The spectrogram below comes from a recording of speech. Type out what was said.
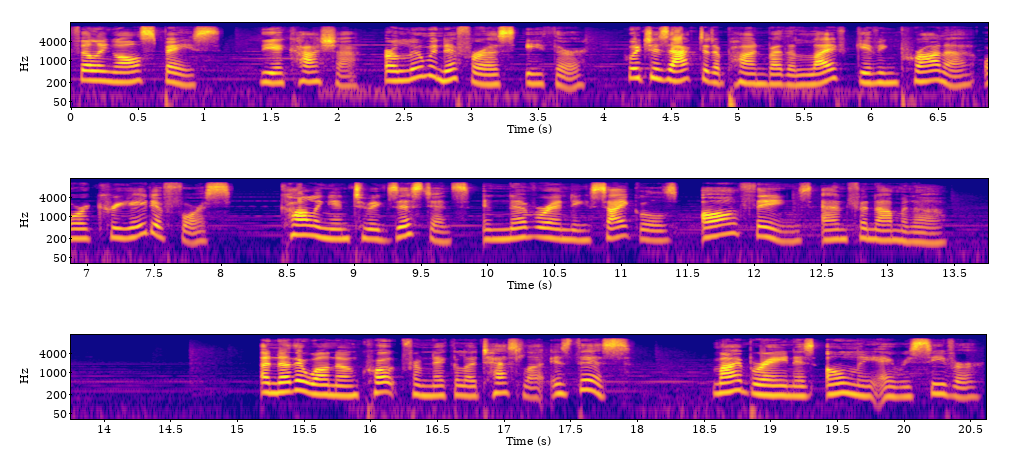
filling all space, the akasha, or luminiferous ether, which is acted upon by the life giving prana, or creative force, calling into existence in never ending cycles all things and phenomena. Another well known quote from Nikola Tesla is this My brain is only a receiver.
